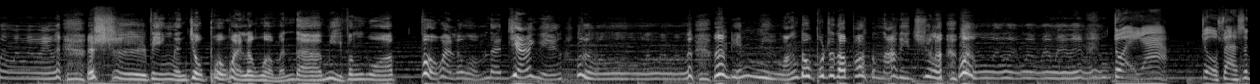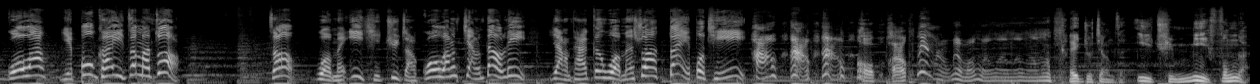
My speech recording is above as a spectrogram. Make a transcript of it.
嗡嗡嗡嗡！士兵们就破坏了我们的蜜蜂窝，破坏了我们的家园。连女王都不知道跑到哪里去了。喂喂喂喂喂喂喂！对呀，就算是国王也不可以这么做。走，我们一起去找国王讲道理，让他跟我们说对不起。好，好，好，哦，好。哎，就这样子，一群蜜蜂啊，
